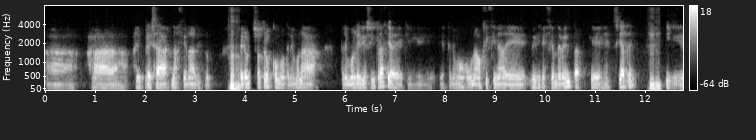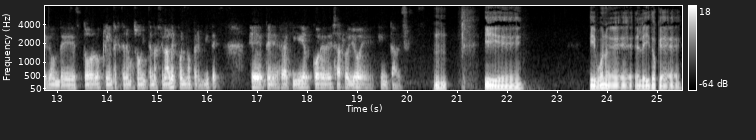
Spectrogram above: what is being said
a, a, a empresas nacionales, ¿no? Pero nosotros como tenemos la, tenemos la idiosincrasia de que eh, tenemos una oficina de, de, dirección de ventas que es en Seattle uh -huh. y donde todos los clientes que tenemos son internacionales, pues nos permite tener aquí el core de desarrollo en, Cádiz. Y, y bueno, he leído que,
